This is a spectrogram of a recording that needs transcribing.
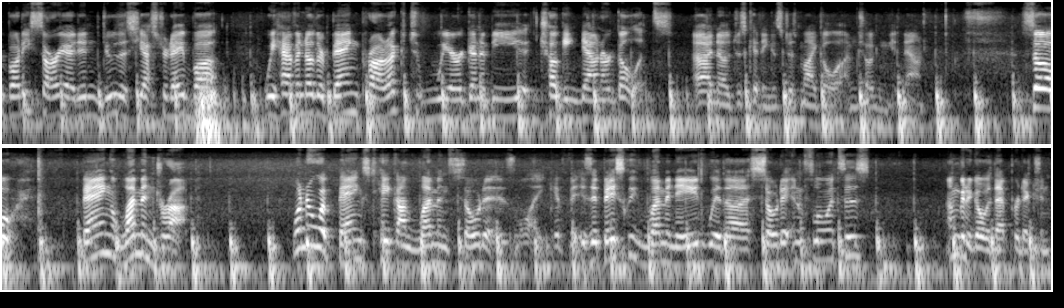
everybody. Sorry I didn't do this yesterday, but we have another Bang product we are going to be chugging down our gullets. Uh, no, just kidding. It's just my gullet. I'm chugging it down. So, Bang Lemon Drop. Wonder what Bang's take on lemon soda is like. If, is it basically lemonade with uh, soda influences? I'm going to go with that prediction.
